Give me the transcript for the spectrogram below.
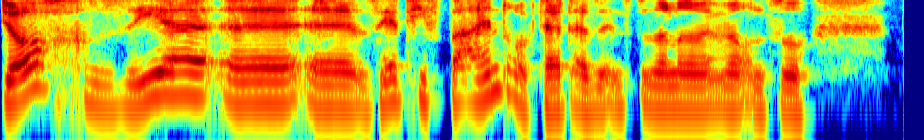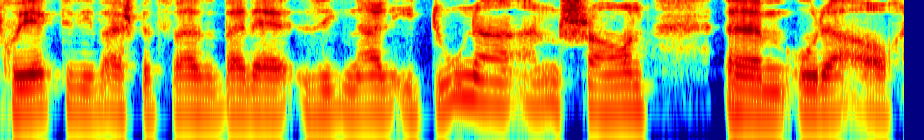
doch sehr, äh, äh sehr tief beeindruckt hat. Also insbesondere, wenn wir uns so Projekte wie beispielsweise bei der Signal Iduna anschauen ähm, oder auch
